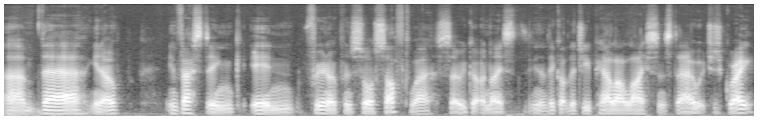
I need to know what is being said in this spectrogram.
um, they're you know investing in free and open source software. So we've got a nice, you know, they've got the GPLR license there, which is great.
